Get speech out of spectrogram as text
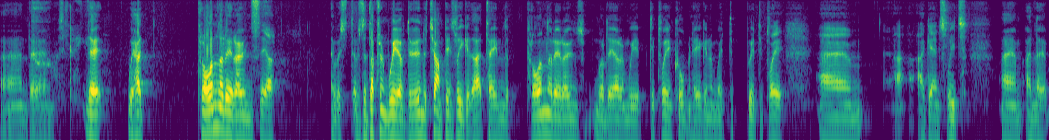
and um, the, we had preliminary rounds there. It was it was a different way of doing the Champions League at that time. The preliminary rounds were there, and we had to play in Copenhagen, and we had to, we had to play um, against Leeds, um, and the,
